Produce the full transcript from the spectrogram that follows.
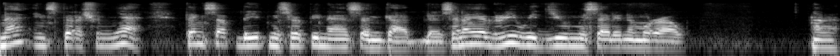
na inspirasyon niya. Thanks update Mr. Pinas and God bless. And I agree with you Miss Elena Morao. Uh,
